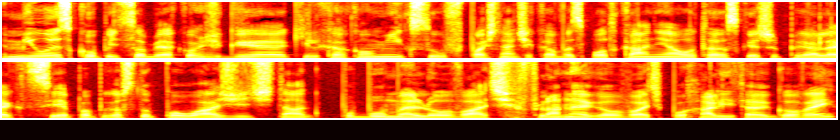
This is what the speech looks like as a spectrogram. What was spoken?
Miło jest kupić sobie jakąś grę, kilka komiksów, wpaść na ciekawe spotkania autorskie czy prelekcje, po prostu połazić, tak, pobumelować, flanerować po hali targowej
